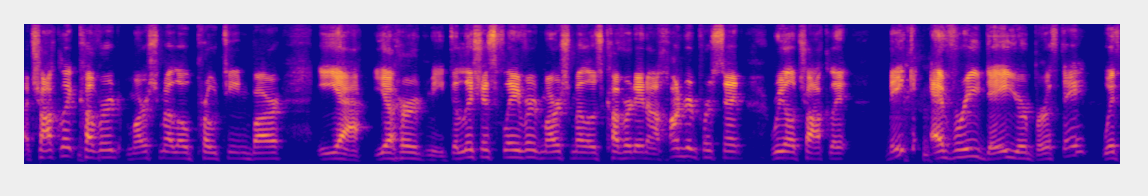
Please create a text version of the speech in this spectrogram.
a chocolate covered marshmallow protein bar. Yeah, you heard me. Delicious flavored marshmallows covered in 100% real chocolate. Make every day your birthday with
